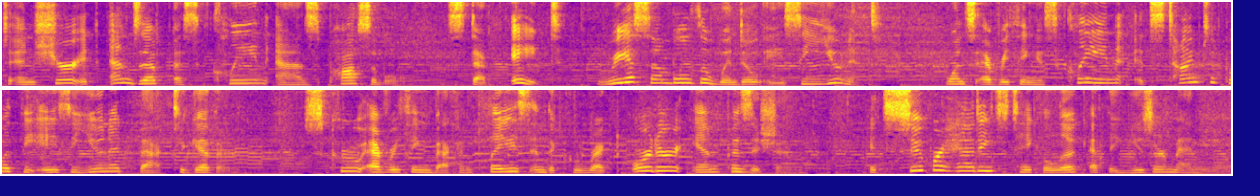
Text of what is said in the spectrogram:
to ensure it ends up as clean as possible. Step 8. Reassemble the window AC unit. Once everything is clean, it's time to put the AC unit back together. Screw everything back in place in the correct order and position. It's super handy to take a look at the user manual.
